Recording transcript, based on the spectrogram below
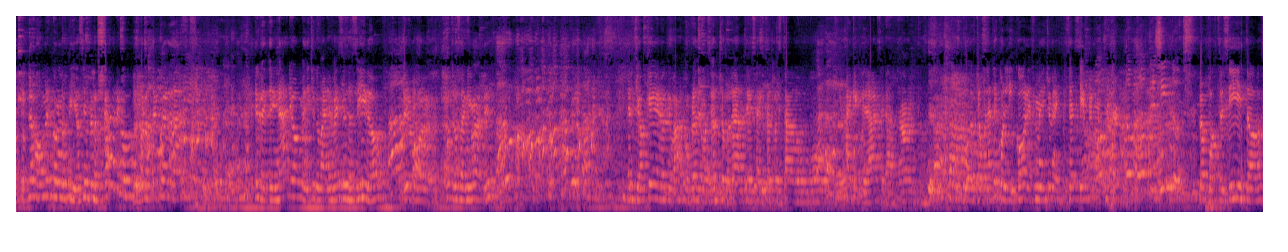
visita. Los hombres con los que yo siempre los cargo. ¿O no te acuerdas? El veterinario me ha dicho que varias veces ha sido, pero por otros animales. El kiosquero, que vas a comprar demasiados chocolates, ahí está tu estado, hay que cuidarse cada tanto. Los chocolates con licores, me ha dicho que en especial siempre con. Los postrecitos. Los postrecitos.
